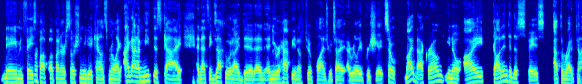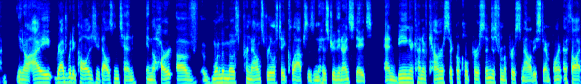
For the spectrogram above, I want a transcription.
name and face pop up on our social media accounts, and we're like, I got to meet this guy. And that's exactly what I did. And, and you were happy enough to oblige, which I, I really appreciate. So, my background, you know, I got into this space at the right time. You know, I graduated college in 2010 in the heart of one of the most pronounced real estate collapses in the history of the United States and being a kind of counter cyclical person, just from a personality standpoint, I thought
